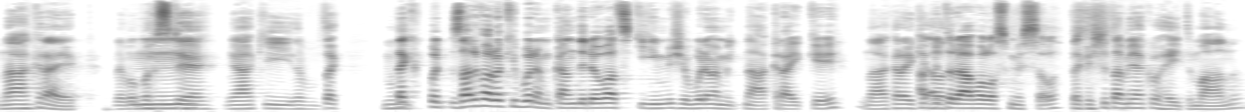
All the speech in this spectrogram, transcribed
Nákrajek, nebo Mm. prostě nějaký, nebo tak, mm, Tak pojď, za dva roky budeme kandidovat s tím, že budeme mít nákrajky, nákrajky, aby ale to dávalo smysl. tak ještě tam je jako hejtman,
